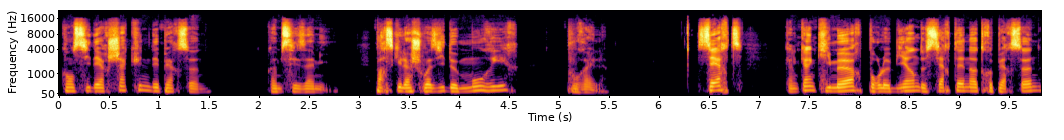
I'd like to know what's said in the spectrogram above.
considère chacune des personnes comme ses amis, parce qu'il a choisi de mourir pour elles. Certes, quelqu'un qui meurt pour le bien de certaines autres personnes,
